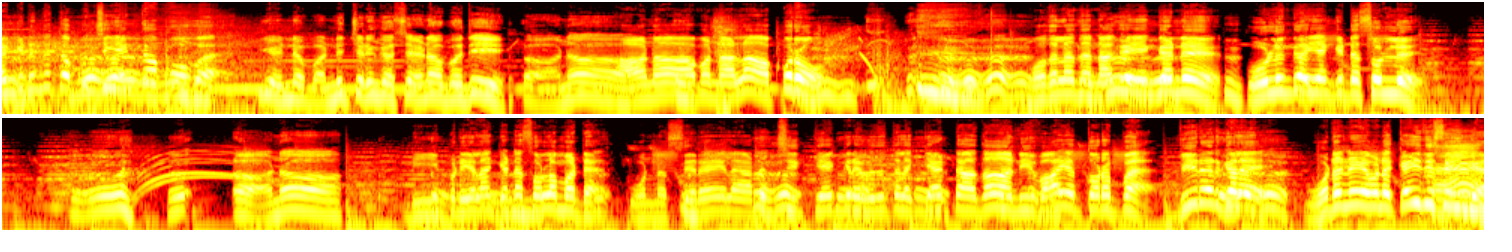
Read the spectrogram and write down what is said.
என்கிட்ட தப்பிச்சு எங்க போவ? என்ன மன்னிச்சிடுங்க சேனாபதி. ஆனா ஆனா அவனால அப்புறம். முதல்ல அந்த நகை எங்கன்னு ஒழுங்கா என்கிட்ட சொல்லு. ஆனா நீ இப்படியெல்லாம் கேட்டா சொல்ல மாட்ட உன்னை சிறையில அடைச்சு கேக்குற விதத்துல கேட்டாதான் நீ வாயை துறப்ப. வீரர்களே உடனே அவனை கைது செய்யுங்க.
